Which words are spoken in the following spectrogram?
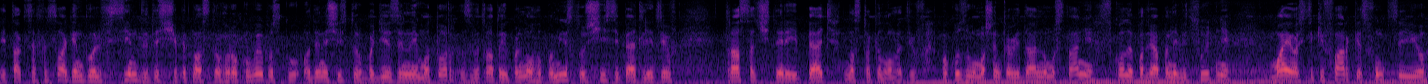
І так, це Volkswagen Golf 7 2015 року випуску. 1,6 турбодізельний мотор з витратою пального по місту 6,5 літрів, траса 4,5 на 100 км. По кузову машинка в ідеальному стані, сколи подряпини відсутні. Має ось такі фарки з функцією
